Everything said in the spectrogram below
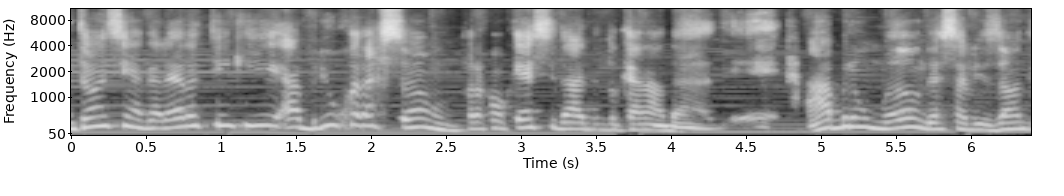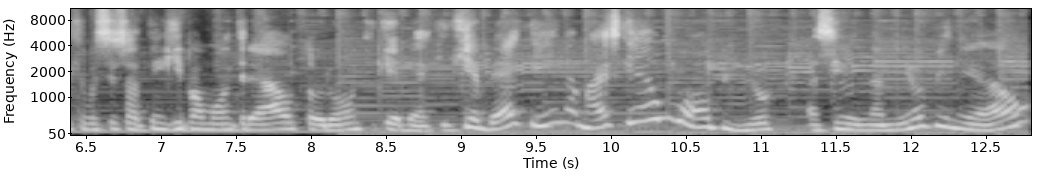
Então, assim, a galera tem que abrir o coração para qualquer cidade do Canadá. É, abram mão dessa visão de que você só tem que ir para Montreal, Toronto e Quebec. E Quebec, ainda mais que é um golpe, viu? Assim, na minha opinião,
